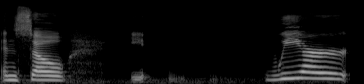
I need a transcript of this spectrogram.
And so we are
